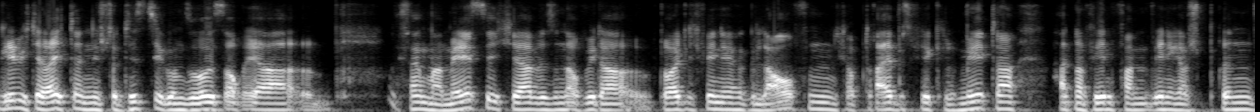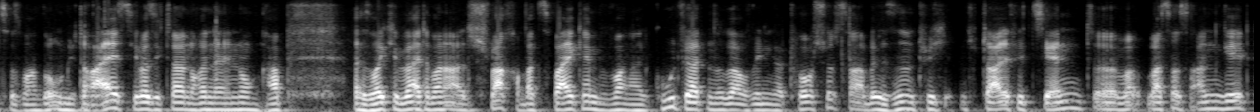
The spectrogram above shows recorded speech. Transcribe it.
gebe ich dir recht, denn die Statistik und so ist auch eher. Äh, ich sage mal mäßig, ja, wir sind auch wieder deutlich weniger gelaufen. Ich glaube, drei bis vier Kilometer, hatten auf jeden Fall weniger Sprints. Das waren so um die 30, was ich da noch in Erinnerung habe. Äh, solche Werte waren alles schwach, aber Zweikämpfe waren halt gut. Wir hatten sogar auch weniger Torschüsse, aber wir sind natürlich total effizient, äh, was das angeht,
